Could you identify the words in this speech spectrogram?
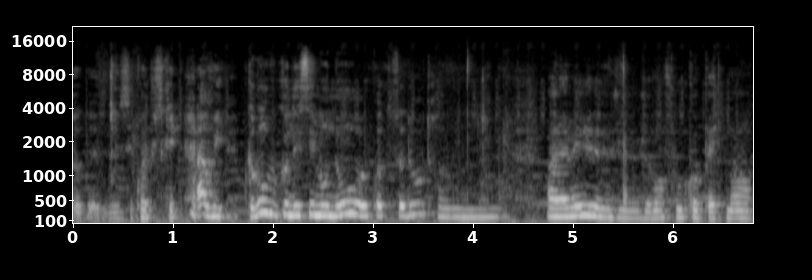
Euh, euh, C'est quoi le script? Ah oui, comment vous connaissez mon nom, euh, quoi que ce soit d'autre? Euh, Ah mais je, je- je m'en fous complètement.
